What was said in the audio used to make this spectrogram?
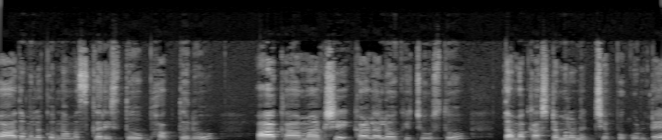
పాదములకు నమస్కరిస్తూ భక్తులు ఆ కామాక్షి కళ్ళలోకి చూస్తూ తమ కష్టములను చెప్పుకుంటే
